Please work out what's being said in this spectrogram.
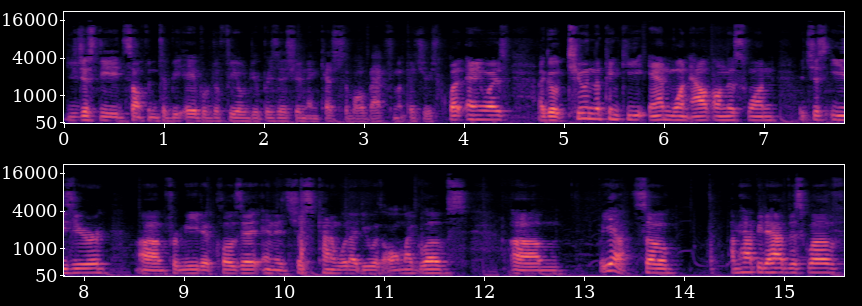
you just need something to be able to field your position and catch the ball back from the pitchers. But anyways, I go two in the pinky and one out on this one. It's just easier um, for me to close it, and it's just kind of what I do with all my gloves. Um, but yeah, so I'm happy to have this glove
